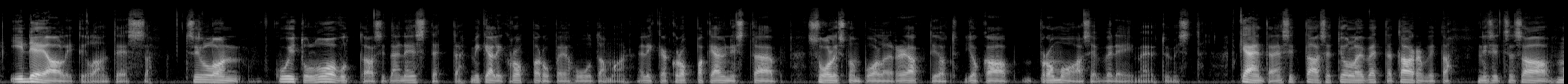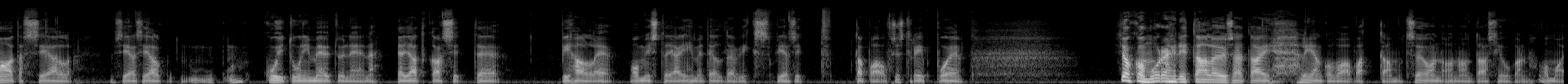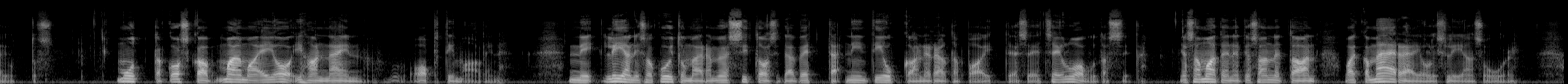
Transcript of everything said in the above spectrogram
ideaalitilanteessa silloin kuitu luovuttaa sitä nestettä, mikäli kroppa rupeaa huutamaan. Eli kroppa käynnistää suoliston puolen reaktiot, joka promoaa sen veden imeytymistä. Kääntäen sitten taas, että jollei vettä tarvita, niin sitten se saa maata siellä, siellä, siellä kuituun imeytyneenä ja jatkaa sitten pihalle omistaja ihmeteltäviksi ja sitten tapauksista riippuen joko murehditaan löysää tai liian kovaa vattaa, mutta se on, on, on taas hiukan oma juttus. Mutta koska maailma ei ole ihan näin optimaalinen, niin liian iso kuitumäärä myös sitoo sitä vettä niin tiukkaan eräältä tapaa itteeseen, että se ei luovuta sitä. Ja samaten, että jos annetaan, vaikka määrä ei olisi liian suuri,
